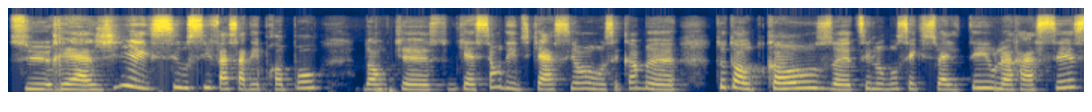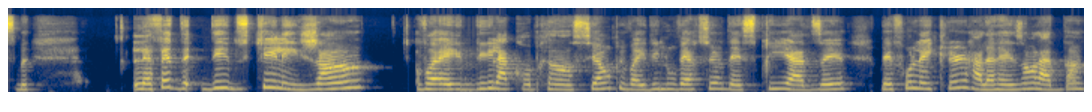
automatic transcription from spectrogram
tu réagis ainsi aussi face à des propos. Donc, euh, c'est une question d'éducation. C'est comme euh, toute autre cause, euh, l'homosexualité ou le racisme. Le fait d'éduquer les gens va aider la compréhension, puis va aider l'ouverture d'esprit à dire, mais il faut l'inclure, elle a raison là-dedans.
